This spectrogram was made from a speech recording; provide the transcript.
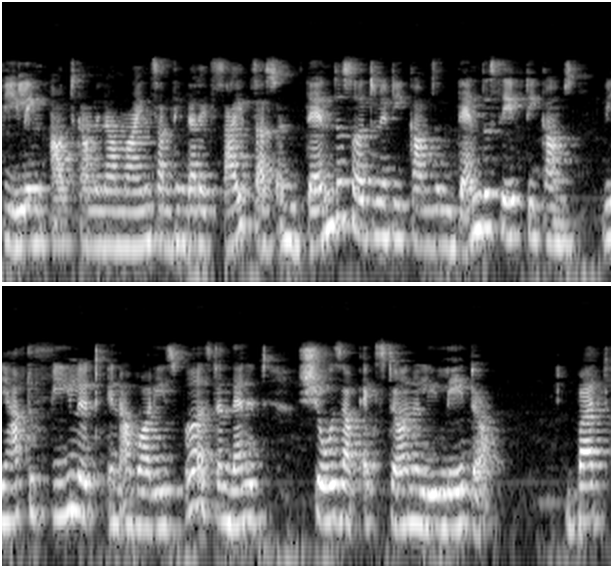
feeling outcome in our mind, something that excites us, and then the certainty comes, and then the safety comes. We have to feel it in our bodies first, and then it shows up externally later. But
